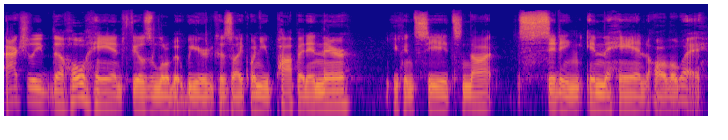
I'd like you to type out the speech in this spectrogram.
Actually, the whole hand feels a little bit weird because, like, when you pop it in there, you can see it's not sitting in the hand all the way.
